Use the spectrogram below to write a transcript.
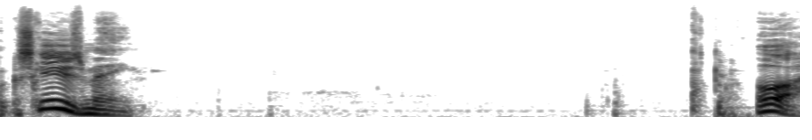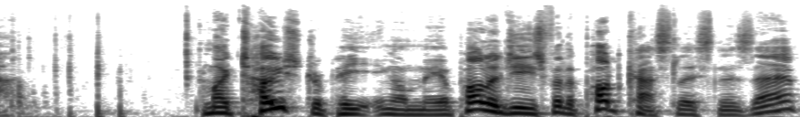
excuse me Oh, my toast repeating on me. Apologies for the podcast listeners there.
